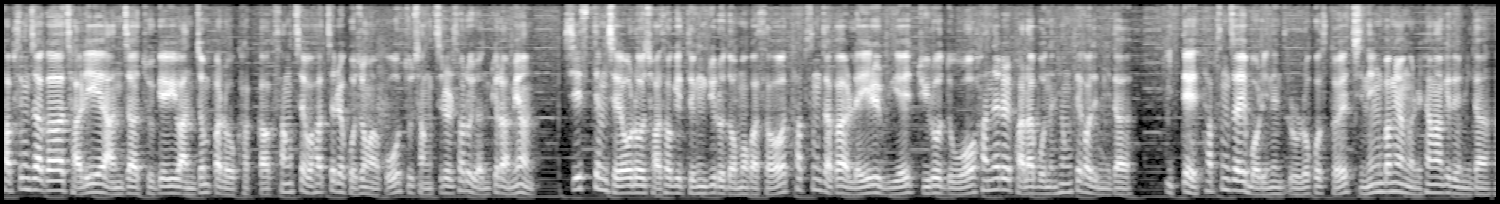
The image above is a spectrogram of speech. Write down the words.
탑승자가 자리에 앉아 두 개의 안전바로 각각 상체와 하체를 고정하고 두 장치를 서로 연결하면 시스템 제어로 좌석이 등 뒤로 넘어가서 탑승자가 레일 위에 뒤로 누워 하늘을 바라보는 형태가 됩니다. 이때 탑승자의 머리는 롤러코스터의 진행 방향을 향하게 됩니다.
